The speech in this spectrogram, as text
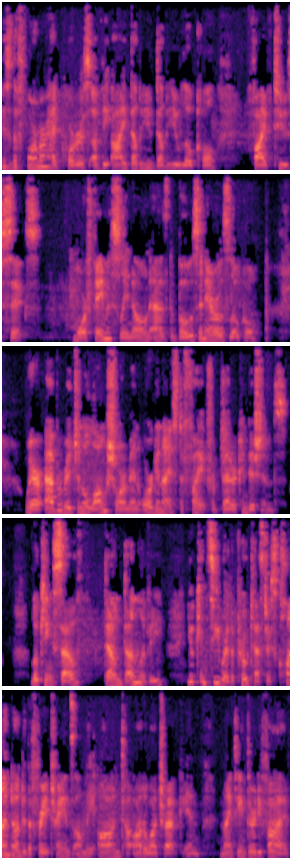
is the former headquarters of the IWW Local 526 more famously known as the Bows and Arrows Local, where Aboriginal longshoremen organized to fight for better conditions. Looking south, down Dunlevy, you can see where the protesters climbed onto the freight trains on the On to Ottawa trek in 1935.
